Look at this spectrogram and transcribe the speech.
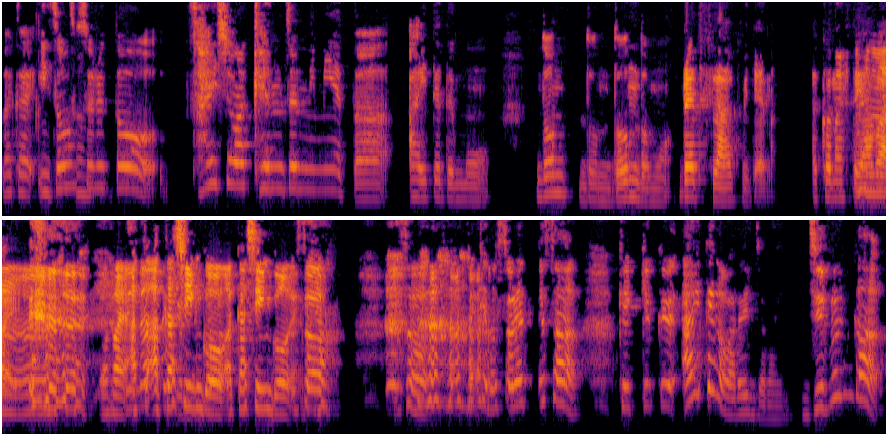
う。だから依存すると、最初は健全に見えた相手でも、どんどんどんどんもレッドフラッグみたいな。この人やばい。やばい。赤赤信号、赤信号。そう。そう。だけどそれってさ、結局相手が悪いんじゃない自分が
